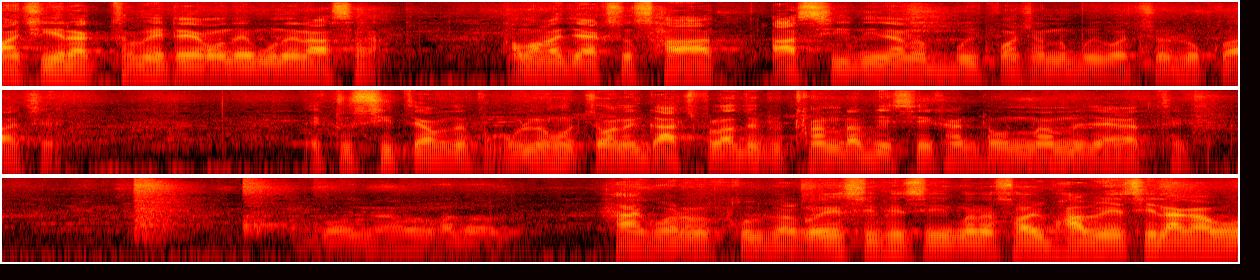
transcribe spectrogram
বাঁচিয়ে রাখতে হবে এটাই আমাদের মনের আশা। আমার কাছে একশো সাত আশি নিরানব্বই পঁচানব্বই বছর লোক আছে। একটু শীতে আমাদের প্রবলেম হচ্ছে অনেক গাছপালা তো একটু ঠান্ডা বেশি এখানটা অন্যান্য জায়গার থেকে। ভালো হ্যাঁ গরমে খুব দরকার এসি ফেসি মানে সবাই ভাবে এসি লাগাবো।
